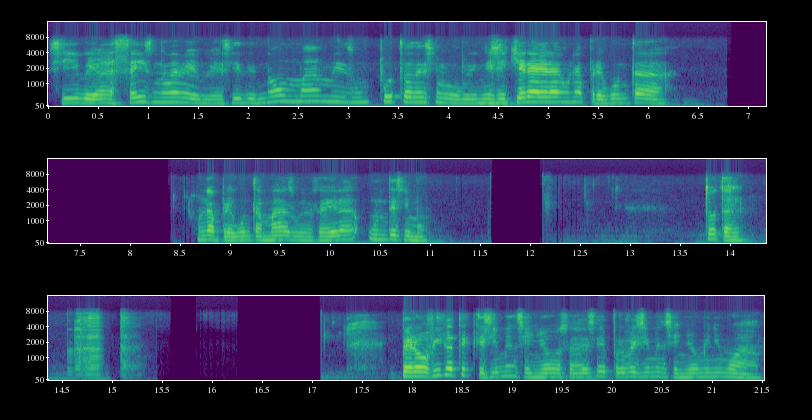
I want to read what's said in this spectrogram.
Sí, güey, a 6-9, güey. Así de, no mames, un puto décimo, güey. Ni siquiera era una pregunta. Una pregunta más, güey. O sea, era un décimo. Total. Ajá. Pero fíjate que sí me enseñó, o sea, ese profe sí me enseñó mínimo a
